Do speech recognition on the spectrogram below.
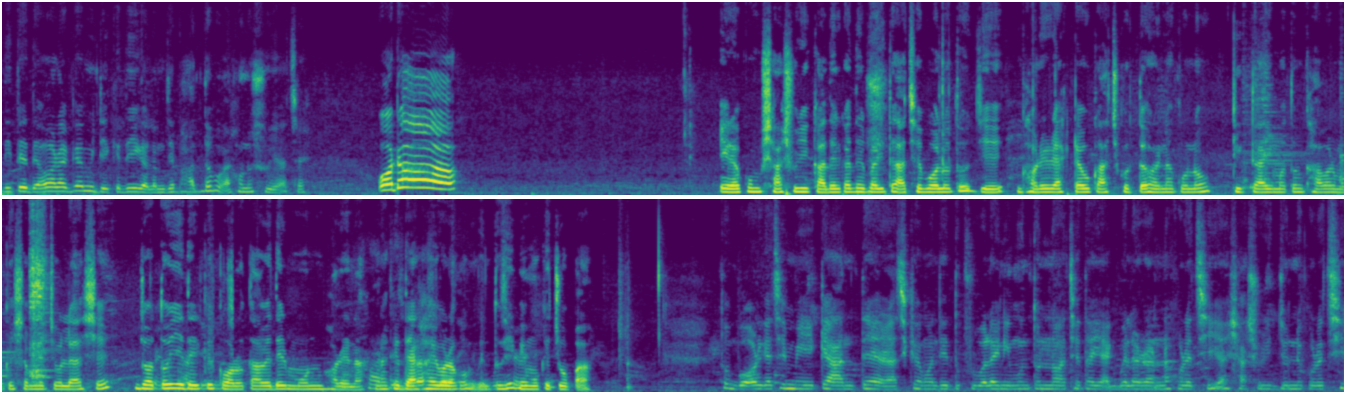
দিতে দেওয়ার আগে আমি ডেকে দিয়ে গেলাম যে ভাত দেবো এখনও শুয়ে আছে। ওটো এরকম শাশুড়ি কাদের কাদের বাড়িতে আছে বলো তো, যে ঘরের একটাও কাজ করতে হয় না কোনো, ঠিক টাইম মতন খাবার মুখের সামনে চলে আসে। যতই এদেরকে করো তাও এদের মন ভরে না। ওনাকে দেখায় ওরকম কিন্তু হেবি মুখে চোপা। তো বর গেছে মেয়েকে আনতে, আর আজকে আমাদের দুপুরবেলায় নিমন্ত্রণ আছে, তাই একবেলা রান্না করেছি আর শাশুড়ির জন্য করেছি।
